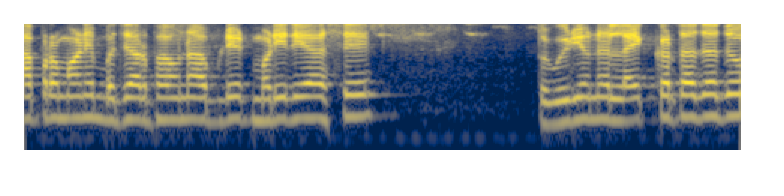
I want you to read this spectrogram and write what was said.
આ પ્રમાણે બજાર ભાવના અપડેટ મળી રહ્યા છે. તો વિડીયોને લાઈક કરતા જજો.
